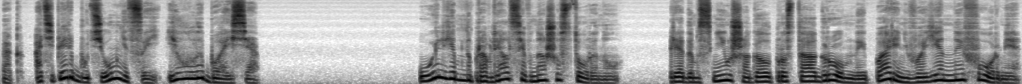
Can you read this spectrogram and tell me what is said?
так, а теперь будь умницей и улыбайся». Уильям направлялся в нашу сторону. Рядом с ним шагал просто огромный парень в военной форме.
